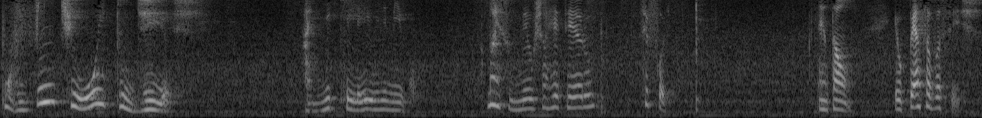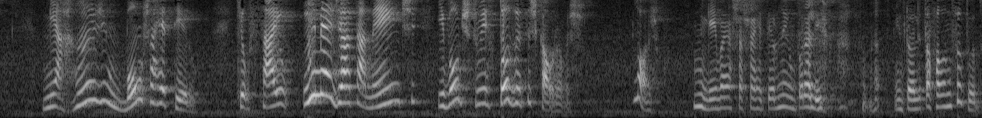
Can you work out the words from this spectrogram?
por 28 dias. Aniquilei o inimigo. Mas o meu charreteiro se foi. Então, eu peço a vocês, me arranjem um bom charreteiro que eu saio imediatamente e vão destruir todos esses Kauravas. Lógico, ninguém vai achar charreteiro nenhum por ali. Então ele está falando isso tudo.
